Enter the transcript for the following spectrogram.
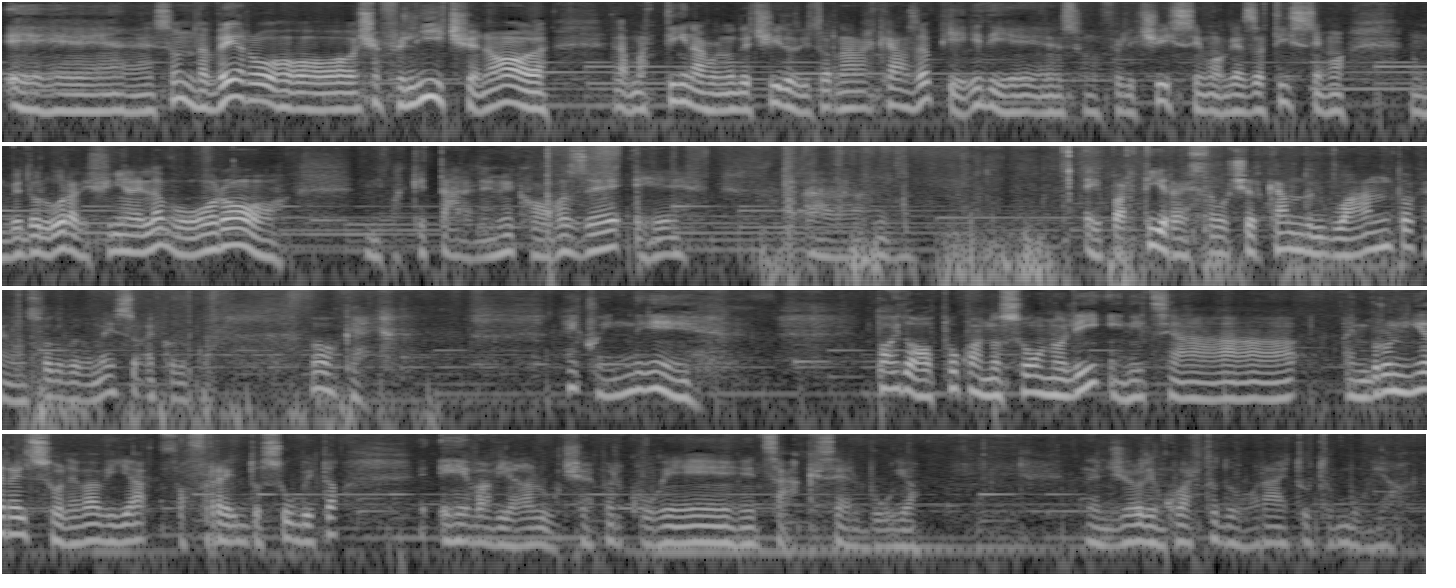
e sono davvero cioè, felice no? la mattina quando decido di tornare a casa a piedi sono felicissimo, gasatissimo non vedo l'ora di finire il lavoro impacchettare le mie cose e uh, e partire. Stavo cercando il guanto che non so dove l'ho messo, eccolo qua. Ok. E quindi poi dopo quando sono lì inizia a imbrunire, il sole va via, fa freddo subito e va via la luce, per cui zac, sei al buio. Nel giro di un quarto d'ora è tutto buio.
